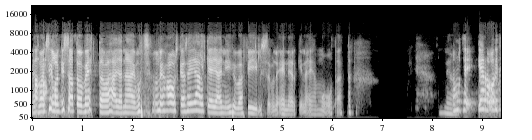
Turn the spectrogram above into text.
Et vaikka silloinkin sato vettä vähän ja näin, mutta se oli hauska ja sen jälkeen jäi niin hyvä fiilis, semmoinen energinen ja muuta. Että... No, mutta hei, kerro, oliko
